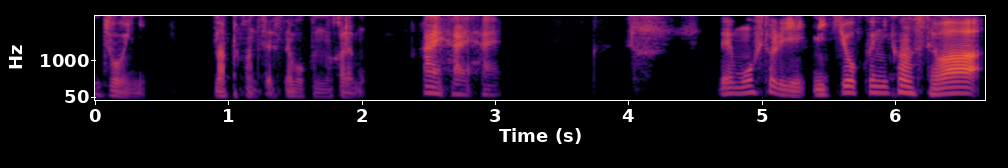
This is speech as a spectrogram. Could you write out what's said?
上位になった感じですね、僕の中でも。はいはいはい。で、もう一人、みきおくんに関しては、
